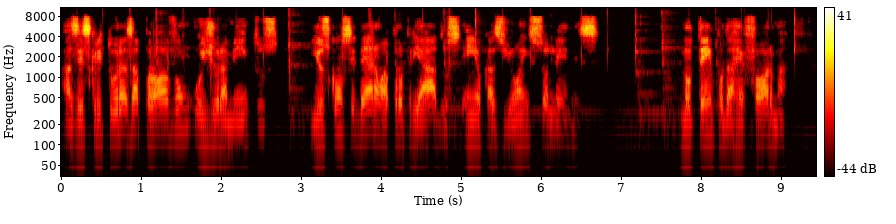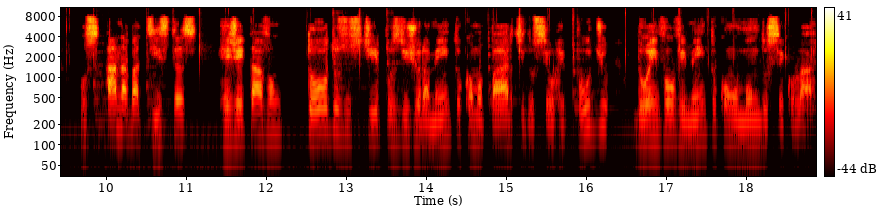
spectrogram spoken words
As Escrituras aprovam os juramentos e os consideram apropriados em ocasiões solenes. No tempo da Reforma, os anabatistas rejeitavam todos os tipos de juramento como parte do seu repúdio do envolvimento com o mundo secular.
